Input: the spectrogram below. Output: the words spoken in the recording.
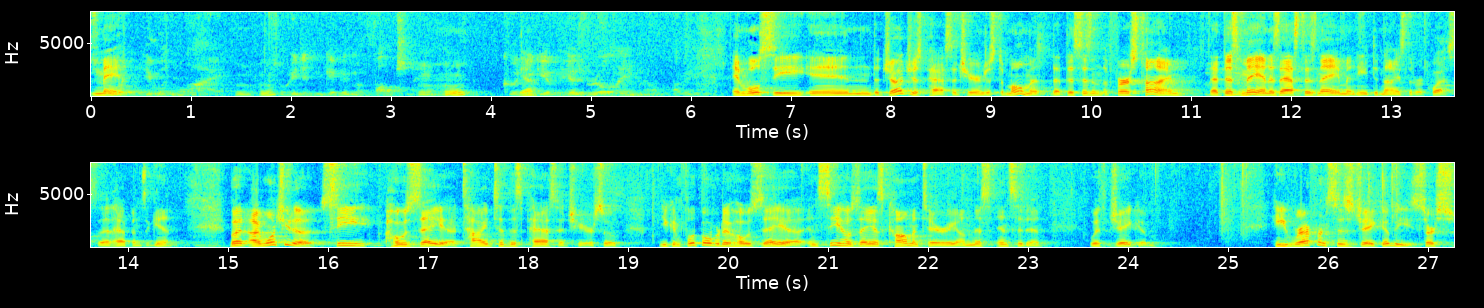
man. He wouldn't lie, Mhm. so he didn't give him a false name. Mhm. Could Yeah. he give his real name? No, probably not. And we'll see in the judge's passage here in just a moment that this isn't the first time that this man is asked his name and he denies the request. That happens again. But I want you to see Hosea tied to this passage here. So you can flip over to Hosea and see Hosea's commentary on this incident with Jacob. He references Jacob. He starts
